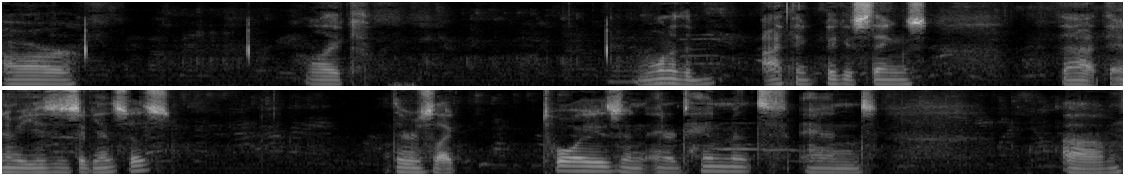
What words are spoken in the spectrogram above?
are like one of the, I think, biggest things that the enemy uses against us. There's like toys and entertainment and um,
